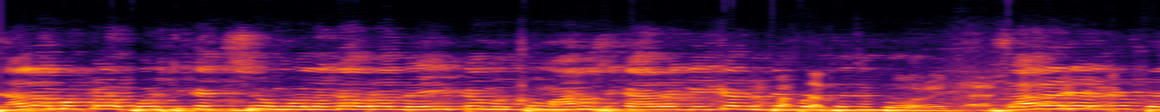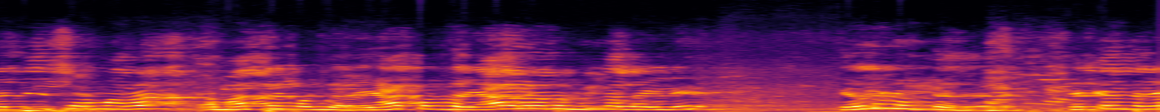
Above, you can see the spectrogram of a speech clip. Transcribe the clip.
ಶಾಲಾ ಮಕ್ಕಳ ಪೌಷ್ಟಿಕ ಹೆಚ್ಚಿಸುವ ಮೂಲಕ ಅವರ ದೈಹಿಕ ಮತ್ತು ಮಾನಸಿಕ ಆರೋಗ್ಯಕ್ಕೆ ವೃದ್ಧಿಪಡಿಸ್ತಕ್ಕಂಥದ್ದು ಸಾರ ಹೇಳಿದ್ರೆ ಪ್ರತಿ ಸೋಮವಾರ ಮಾತ್ರೆ ಕೊಡ್ತಾರೆ. ಯಾಕೆ ಕೊಡ್ತಾರೆ? ಯಾರಾದರೂ ನಿಲ್ಲಲ್ಲ ಇಲ್ಲಿ? ಎಲ್ಲರೂ ನಂಬ್ತಾರೆ ಯಾಕಂದರೆ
